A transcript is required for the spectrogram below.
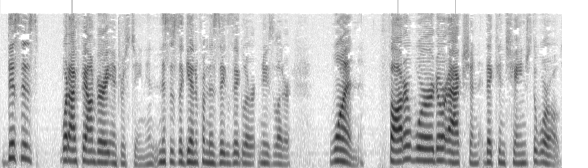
This is what I found very interesting. And this is again from the Zig Ziglar newsletter. One, thought or word or action that can change the world.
